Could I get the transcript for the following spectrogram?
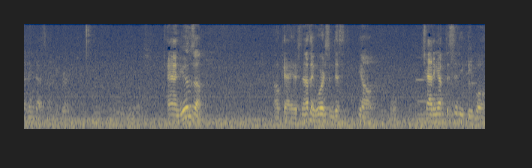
I think that's going to be great. And use them. Okay, there's nothing worse than just, you know, chatting up the city people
